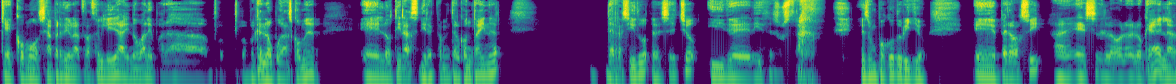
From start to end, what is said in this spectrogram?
que como se ha perdido la trazabilidad y no vale para que lo puedas comer, eh, lo tiras directamente al container de residuo, de desecho, y de, dices, ostras, es un poco durillo. Eh, pero sí, eh, es lo, que hay. La,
